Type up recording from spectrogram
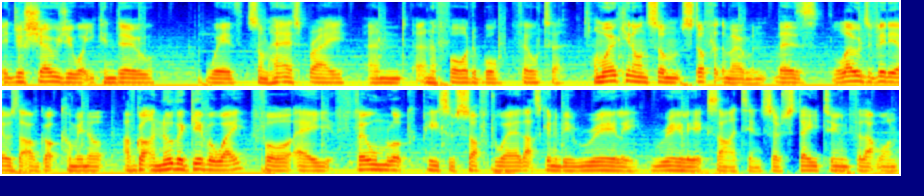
it just shows you what you can do with some hairspray and an affordable filter. I'm working on some stuff at the moment. There's loads of videos that I've got coming up. I've got another giveaway for a film look piece of software. That's gonna be really, really exciting. So stay tuned for that one.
